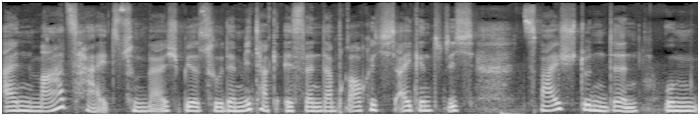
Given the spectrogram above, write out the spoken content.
eine Mahlzeit zum Beispiel zu dem Mittagessen, dann brauche ich eigentlich zwei Stunden, um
